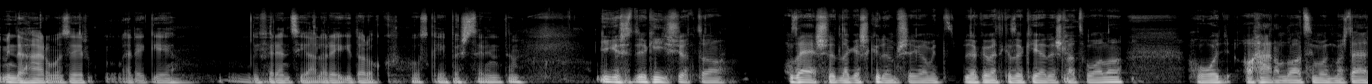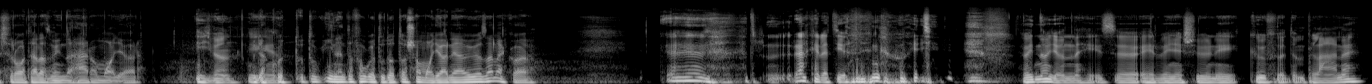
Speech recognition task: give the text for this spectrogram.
Mind a három azért eléggé differenciál a régi dalokhoz képest szerintem. Igen, és ki is jött a, az elsődleges különbség, amit a következő kérdés lett volna, hogy a három dalcím, amit most elsoroltál, az mind a három magyar. Így van. Hogy Igen. akkor innentől fogva tudatosan magyar nyelvű a zenekar? Hát rá kellett jönnünk, hogy, hogy nagyon nehéz érvényesülni külföldön pláne,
